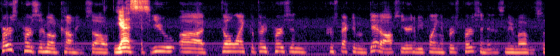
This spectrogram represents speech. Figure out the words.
first-person mode coming. So Yes. if you uh, don't like the third-person perspective of Dead Ops, you're going to be playing in first person in this new mode. So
